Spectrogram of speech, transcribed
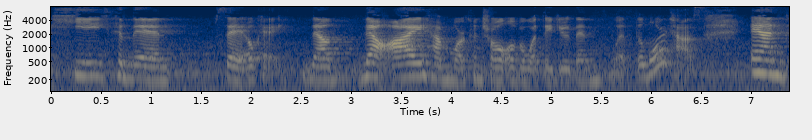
he can then say, okay, now now I have more control over what they do than what the Lord has. And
